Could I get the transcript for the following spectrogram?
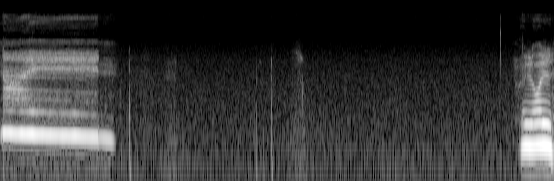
Nein. Lol.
